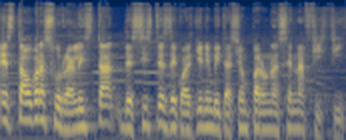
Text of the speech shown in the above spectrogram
esta obra surrealista, desistes de cualquier invitación para una cena fifi.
